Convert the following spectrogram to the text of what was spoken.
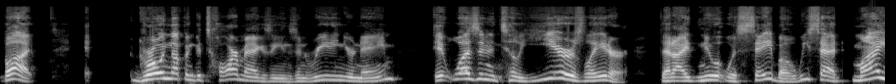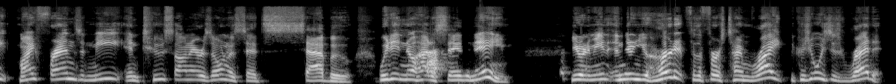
But eh, growing up in guitar magazines and reading your name, it wasn't until years later that I knew it was Sabo. We said my my friends and me in Tucson, Arizona said Sabu. We didn't know how to say the name. You know what I mean? And then you heard it for the first time right because you always just read it.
